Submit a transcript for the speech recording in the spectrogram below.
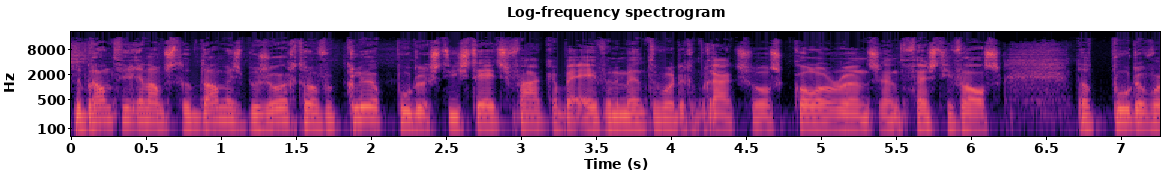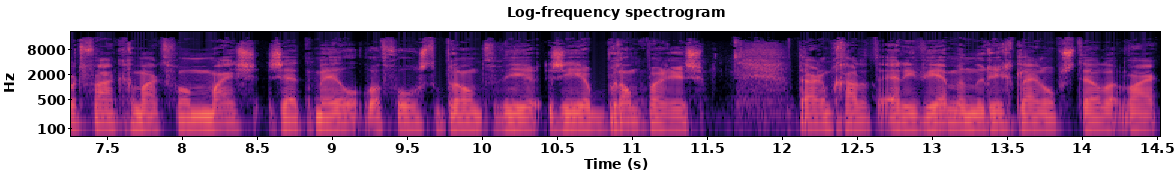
De brandweer in Amsterdam is bezorgd over kleurpoeders die steeds vaker bij evenementen worden gebruikt zoals colorruns en festivals. Dat poeder wordt vaak gemaakt van maiszetmeel wat volgens de brandweer zeer brandbaar is. Daarom gaat het RIVM een richtlijn opstellen waar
